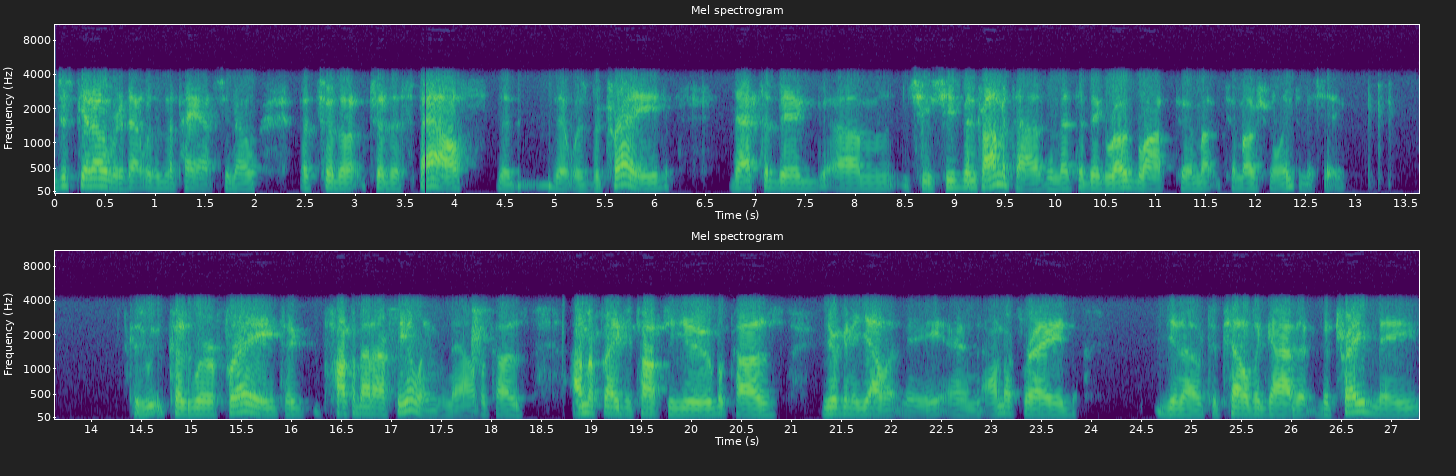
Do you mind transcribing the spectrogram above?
just get over it that was in the past you know. But to the to the spouse that that was betrayed that's a big um she she's been traumatized and that's a big roadblock to emo- to emotional intimacy. Because we, cause we're afraid to talk about our feelings now because I'm afraid to talk to you because you're going to yell at me and I'm afraid you know to tell the guy that betrayed me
